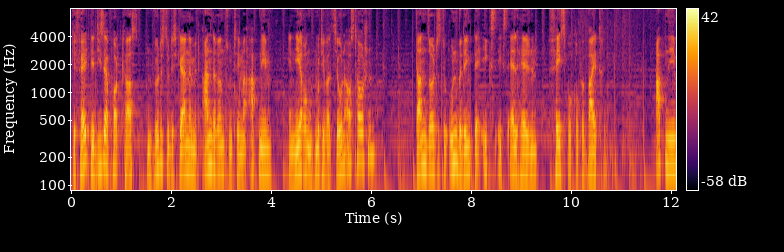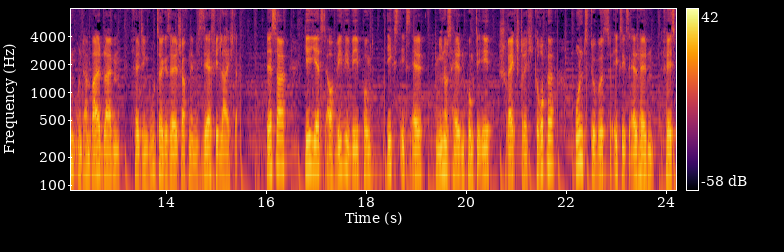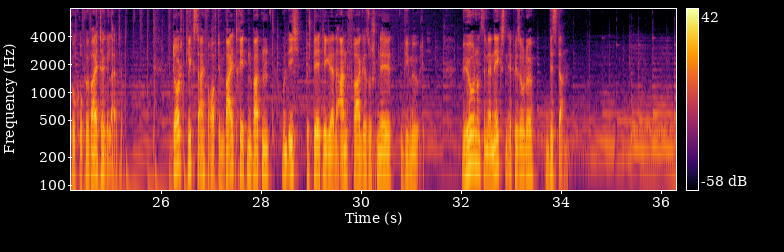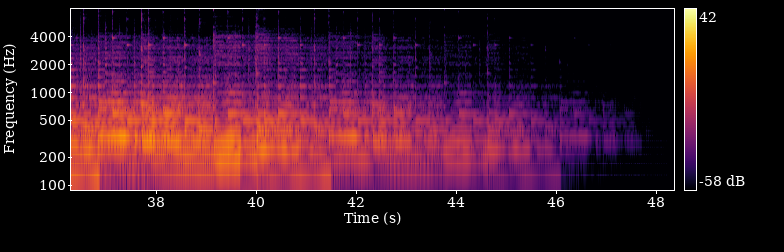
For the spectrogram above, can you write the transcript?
Gefällt dir dieser Podcast und würdest du dich gerne mit anderen zum Thema Abnehmen, Ernährung und Motivation austauschen? Dann solltest du unbedingt der XXL Helden Facebook-Gruppe beitreten. Abnehmen und am Ball bleiben fällt in guter Gesellschaft nämlich sehr viel leichter. Deshalb geh jetzt auf www.xxl-helden.de-gruppe und du wirst zur XXL Helden Facebook-Gruppe weitergeleitet. Dort klickst du einfach auf den Beitreten-Button und ich bestätige deine Anfrage so schnell wie möglich. Wir hören uns in der nächsten Episode. Bis dann.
